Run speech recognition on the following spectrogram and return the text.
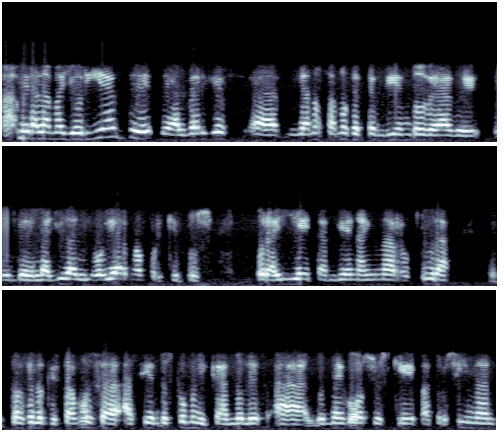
Ah, mira, la mayoría de, albergues ah, ya no estamos dependiendo de, la ayuda del gobierno porque pues por ahí también hay una ruptura. Entonces lo que estamos ah, haciendo es comunicándoles a los negocios que patrocinan,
